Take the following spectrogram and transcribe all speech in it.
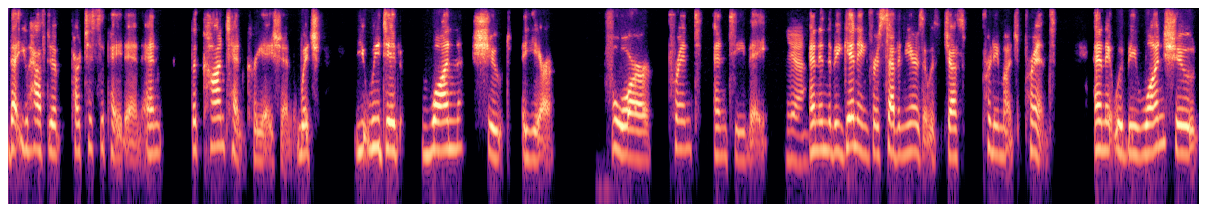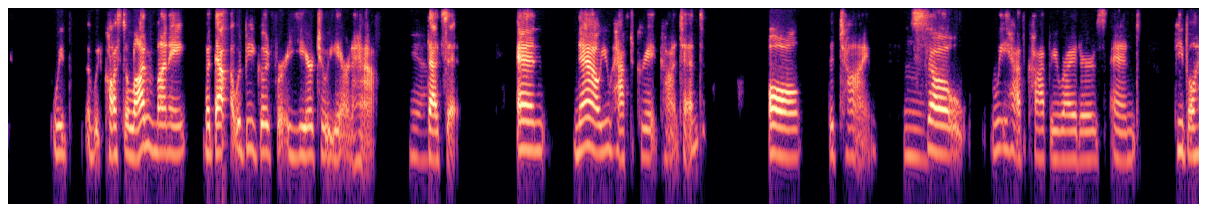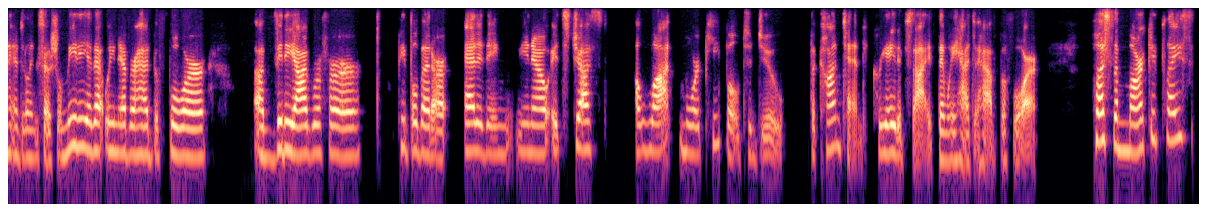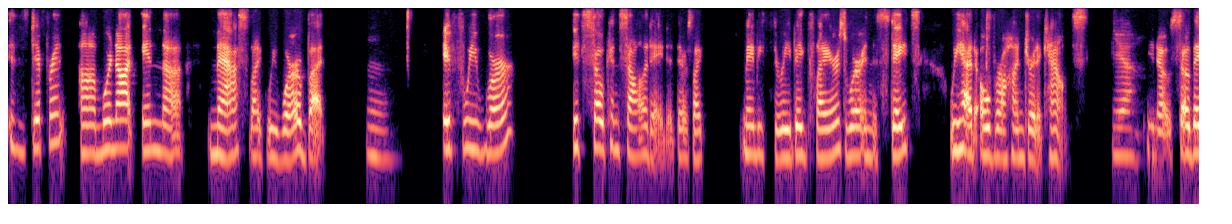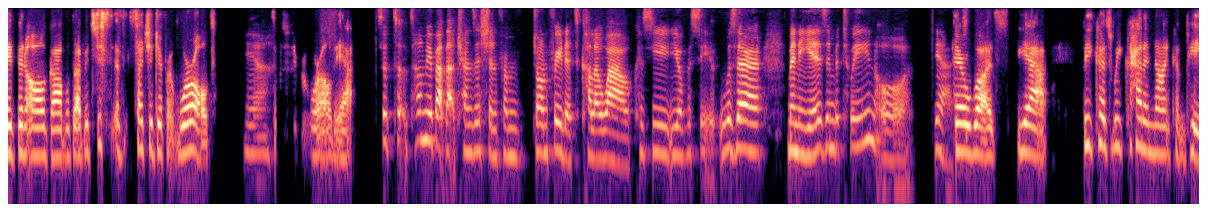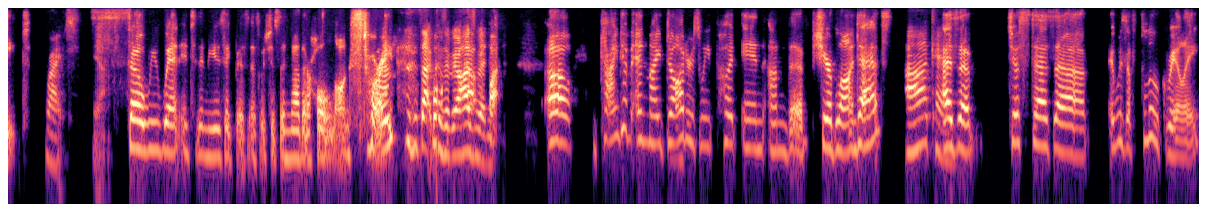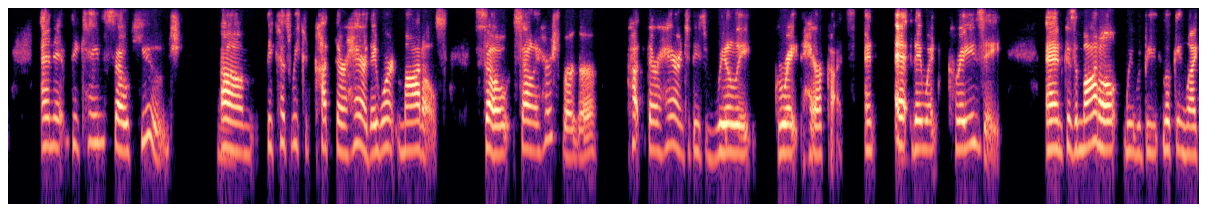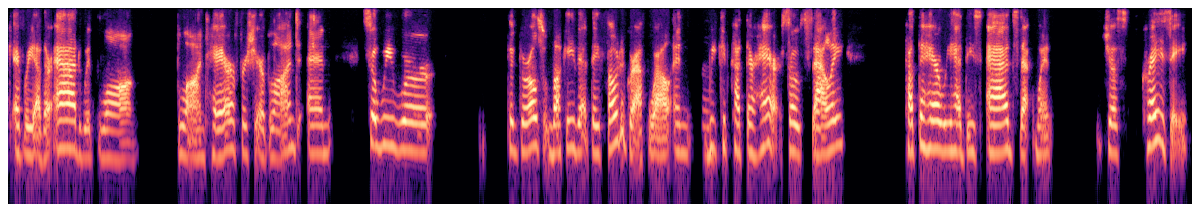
that you have to participate in and the content creation, which you, we did one shoot a year for print and TV. Yeah. And in the beginning, for seven years, it was just pretty much print. And it would be one shoot. We it would cost a lot of money, but that would be good for a year to a year and a half. Yeah. That's it. And now you have to create content all the time. Mm. So we have copywriters and people handling social media that we never had before, a videographer, people that are editing, you know, it's just a lot more people to do the content creative side than we had to have before. Plus, the marketplace is different. Um, we're not in the mass like we were, but mm. if we were, it's so consolidated. There's like maybe three big players. Where in the States, we had over a hundred accounts. Yeah. You know, so they've been all gobbled up. It's just such a different world. Yeah. Such a different world. Yeah. So t- tell me about that transition from John Frieda to Color Wow, because you, you obviously was there many years in between, or yeah, there was, yeah, because we had a non-compete, right? Yeah. So we went into the music business, which is another whole long story. is that because of your husband? Oh, kind of. And my daughters, we put in um the Sheer Blonde ads. Ah, okay. As a just as a it was a fluke really, and it became so huge mm. um, because we could cut their hair. They weren't models. So Sally Hershberger cut their hair into these really great haircuts and they went crazy. And because a model, we would be looking like every other ad with long blonde hair for Sheer Blonde. And so we were, the girls lucky that they photographed well and mm. we could cut their hair. So Sally cut the hair. We had these ads that went just crazy.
